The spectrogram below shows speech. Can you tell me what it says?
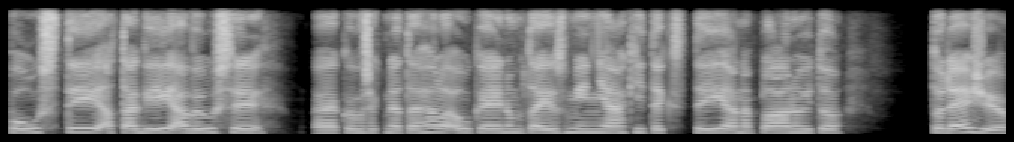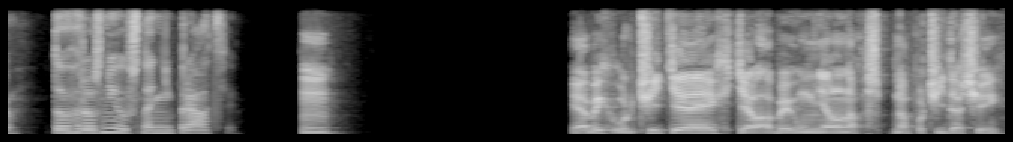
posty a tagy a vy už si jako řeknete, hele, OK, jenom tady změň nějaký texty a naplánuj to. To jde, že jo? To hrozně usnadní práci. Hmm. Já bych určitě chtěl, aby uměl na, na počítači,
